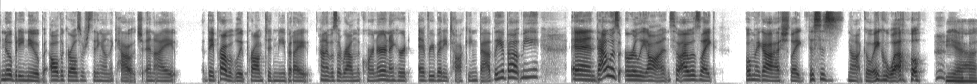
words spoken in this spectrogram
nobody knew but all the girls were sitting on the couch and I they probably prompted me, but I kind of was around the corner and I heard everybody talking badly about me. And that was early on. So I was like, oh my gosh, like this is not going well. Yeah.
